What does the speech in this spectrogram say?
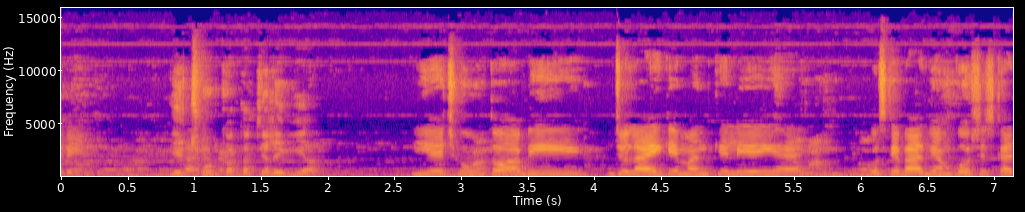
रेंज ये छूट कब तक चलेगी आप? ये छूट तो अभी जुलाई के मंथ के लिए ही है। उसके बाद भी हम कोशिश करें।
